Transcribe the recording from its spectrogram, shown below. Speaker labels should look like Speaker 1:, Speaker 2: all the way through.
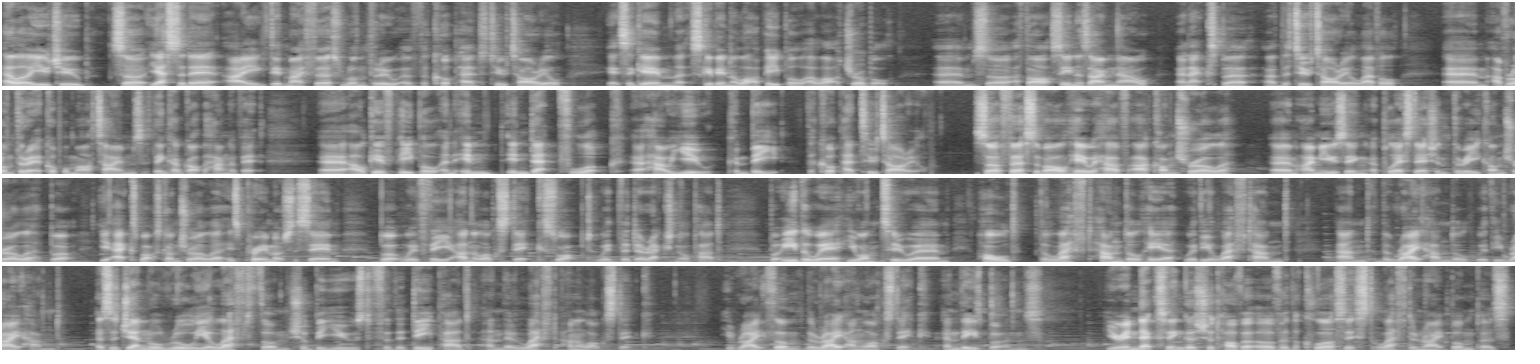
Speaker 1: Hello YouTube. So yesterday I did my first run through of the Cuphead tutorial. It's a game that's giving a lot of people a lot of trouble. Um, so I thought seeing as I'm now an expert at the tutorial level, um, I've run through it a couple more times, I think I've got the hang of it. Uh, I'll give people an in- in-depth look at how you can beat the Cuphead tutorial. So first of all, here we have our controller. Um, I'm using a PlayStation 3 controller, but your Xbox controller is pretty much the same, but with the analog stick swapped with the directional pad. But either way, you want to um, hold the left handle here with your left hand and the right handle with your right hand. As a general rule, your left thumb should be used for the D-pad and the left analog stick. Your right thumb, the right analog stick, and these buttons. Your index fingers should hover over the closest left and right bumpers,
